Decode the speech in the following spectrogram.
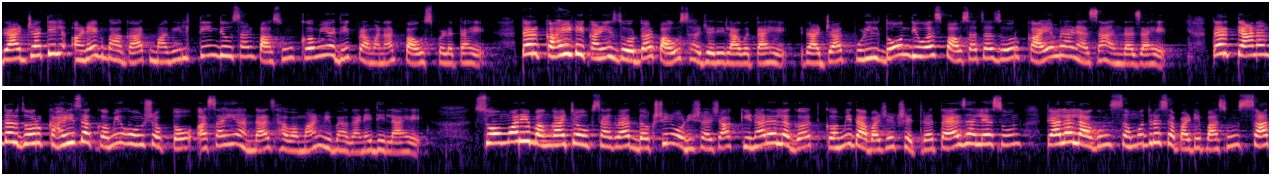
राज्यातील अनेक भागात मागील तीन दिवसांपासून कमी अधिक प्रमाणात पाऊस पडत आहे. तर काही ठिकाणी जोरदार पाऊस हजेरी लावत आहे. राज्यात पुढील दोन दिवस पावसाचा जोर कायम राहण्याचा अंदाज आहे. तर त्यानंतर जोर काहीसा कमी होऊ शकतो असाही अंदाज हवामान विभागाने दिला आहे. सोमवारी बंगालच्या उपसागरात दक्षिण ओडिशाच्या किनाऱ्यालगत कमी दाबाचे क्षेत्र तयार झाले असून त्याला लागून समुद्र सपाटीपासून सात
